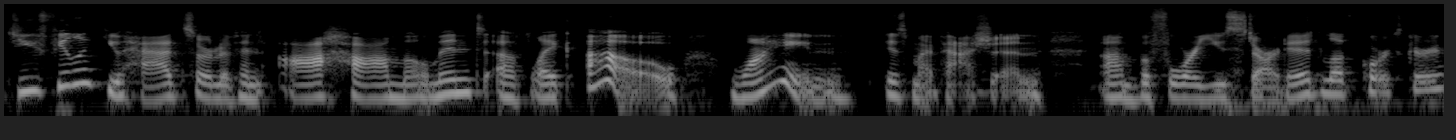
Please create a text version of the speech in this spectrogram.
do you feel like you had sort of an aha moment of like, oh, wine is my passion um, before you started Love Corkscrew?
